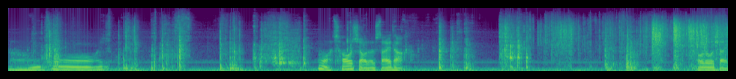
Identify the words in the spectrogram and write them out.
然后，哇，超小的骰塔，超多骰，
